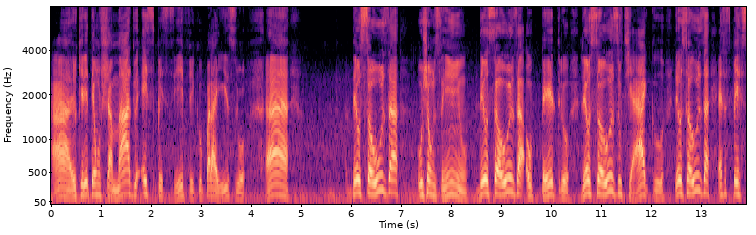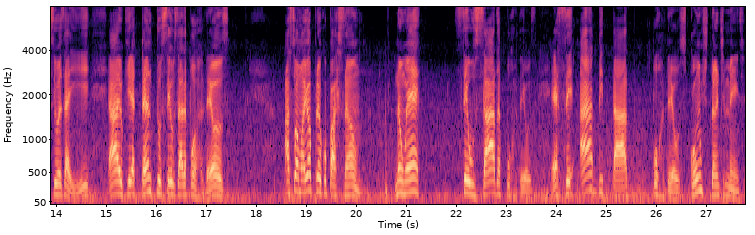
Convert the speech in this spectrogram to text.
Ah, eu queria ter um chamado específico para isso. Ah, Deus só usa o Joãozinho, Deus só usa o Pedro, Deus só usa o Tiago, Deus só usa essas pessoas aí. Ah, eu queria tanto ser usada por Deus. A sua maior preocupação não é ser usada por Deus, é ser habitado por Deus constantemente.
